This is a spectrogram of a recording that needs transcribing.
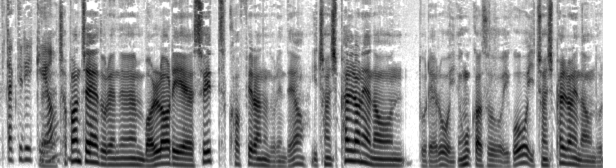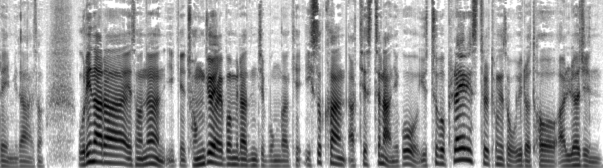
부탁드릴게요. 네, 첫 번째 노래는 멀러리의 Sweet Coffee라는 노래인데요. 2018년에 나온 노래로 영국 가수이고 2018년에 나온 노래입니다. 그래서 우리나라에서는 이게 정규 앨범이라든지 뭔가 이렇게 익숙한 아티스트는 아니고 유튜브 playlist를 통해서 오히려 더 알려진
